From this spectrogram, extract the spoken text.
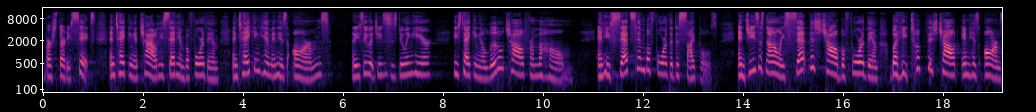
Verse 36 And taking a child, he set him before them, and taking him in his arms. And you see what Jesus is doing here? He's taking a little child from the home and he sets him before the disciples. And Jesus not only set this child before them, but he took this child in his arms.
